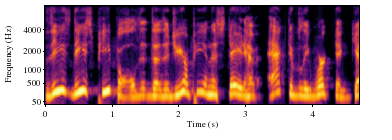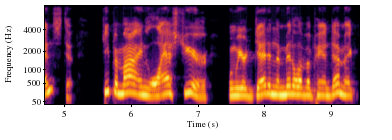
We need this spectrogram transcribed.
these these people the, the, the gop in this state have actively worked against it keep in mind last year when we were dead in the middle of a pandemic,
